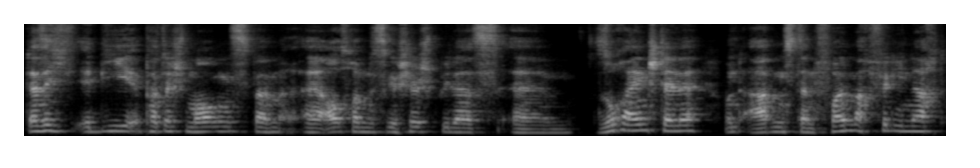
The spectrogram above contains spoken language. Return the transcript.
dass ich die praktisch morgens beim äh, Ausräumen des Geschirrspülers ähm, so reinstelle und abends dann voll mache für die Nacht,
